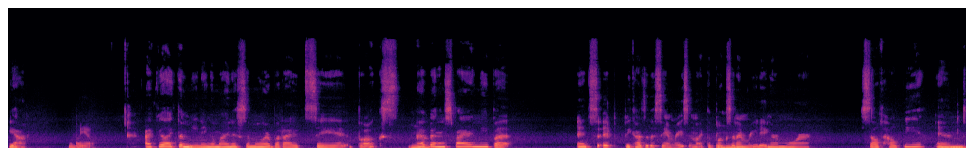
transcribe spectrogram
yeah. What about you? I feel like the meaning of mine is similar, but I'd say books Mm. have been inspiring me, but it's it because of the same reason. Like the books that Mhm. I'm reading are more self-helpy and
